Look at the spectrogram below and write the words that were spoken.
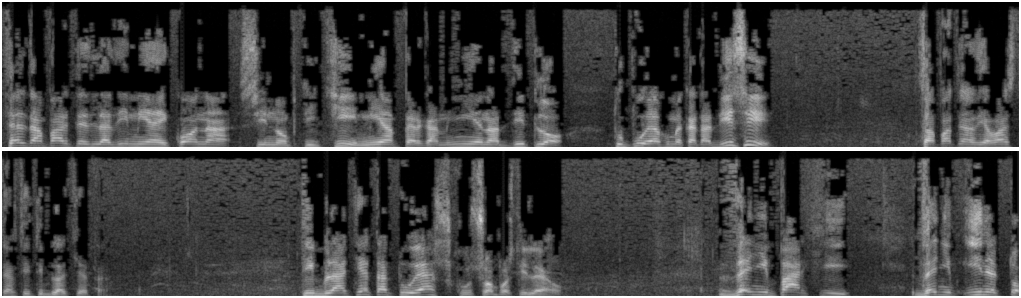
Θέλετε να πάρετε δηλαδή μια εικόνα συνοπτική, μια περγαμηνή, έναν τίτλο του που έχουμε καταντήσει; Θα πάτε να διαβάσετε αυτή την πλακέτα. Την πλακέτα του έσχους όπως τη λέω. Δεν υπάρχει, δεν είναι το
